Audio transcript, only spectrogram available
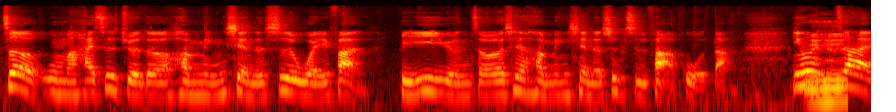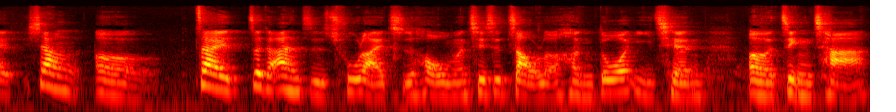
这我们还是觉得很明显的是违反。比例原则，而且很明显的是执法过当，因为在像呃，在这个案子出来之后，我们其实找了很多以前呃警察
